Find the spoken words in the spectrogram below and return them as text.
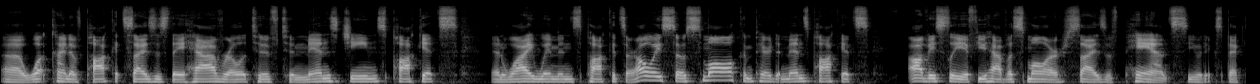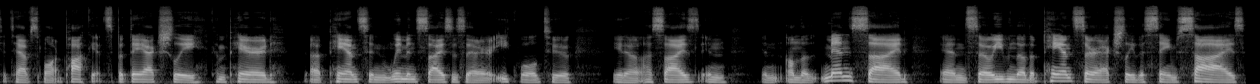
uh, what kind of pocket sizes they have relative to men's jeans pockets and why women's pockets are always so small compared to men's pockets. Obviously, if you have a smaller size of pants, you would expect it to have smaller pockets, but they actually compared uh, pants in women's sizes that are equal to, you know, a size in, in on the men's side. And so, even though the pants are actually the same size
